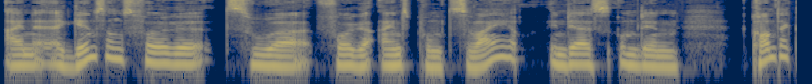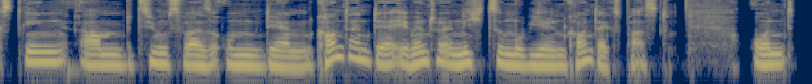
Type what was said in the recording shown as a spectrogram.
eine Ergänzungsfolge zur Folge 1.2, in der es um den Kontext ging, ähm, beziehungsweise um den Content, der eventuell nicht zum mobilen Kontext passt. Und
